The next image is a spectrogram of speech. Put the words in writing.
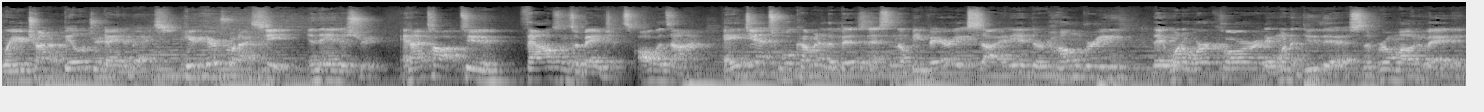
where you're trying to build your database. Here, here's what I see in the industry. And I talk to thousands of agents all the time. Agents will come into the business and they'll be very excited, they're hungry, they want to work hard, they want to do this, they're real motivated.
